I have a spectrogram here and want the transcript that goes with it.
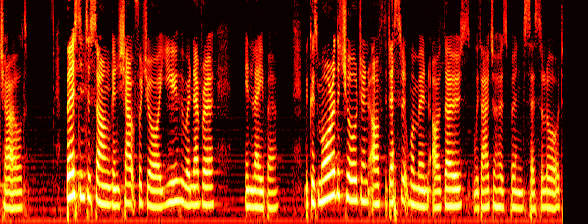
child. Burst into song and shout for joy, you who are never in labor. Because more of the children of the desolate woman are those without a husband, says the Lord.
